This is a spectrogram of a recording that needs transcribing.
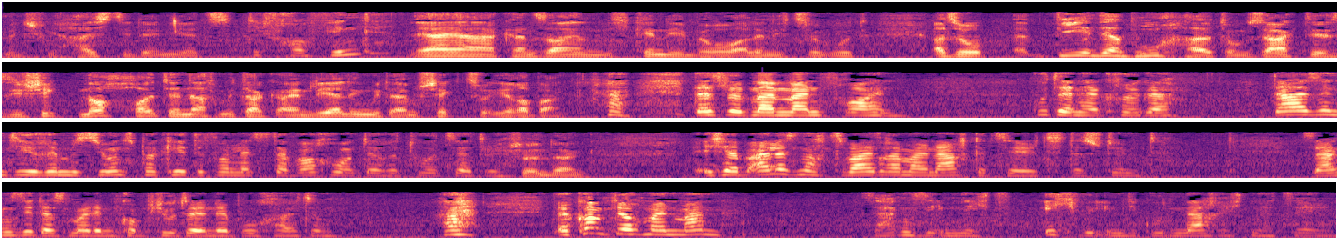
Mensch, wie heißt die denn jetzt? Die Frau Finke? Ja, ja, kann sein. Ich kenne die im Büro alle nicht so gut. Also, die in der Buchhaltung sagte, sie schickt noch heute Nachmittag einen Lehrling mit einem Scheck zu ihrer Bank. Das wird mein Mann freuen. Gut dann, Herr Kröger. Da sind die Remissionspakete von letzter Woche und der Retourzettel. Schönen Dank. Ich habe alles noch zwei, dreimal nachgezählt. Das stimmt. Sagen Sie das mal dem Computer in der Buchhaltung. Ha, da kommt ja auch mein Mann. Sagen Sie ihm nichts. Ich will ihm die guten Nachrichten erzählen.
